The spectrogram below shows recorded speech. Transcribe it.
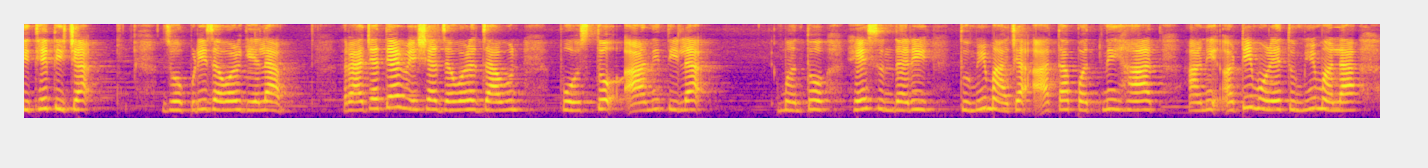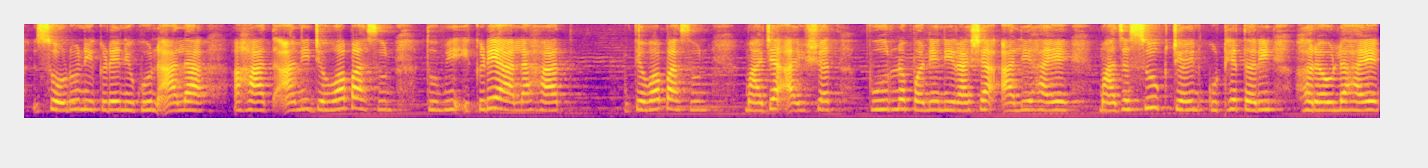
तिथे तिच्या झोपडीजवळ गेला. राजा त्या वेश्याजवळ जाऊन पोचतो आणि तिला म्हणतो हे सुंदरी तुम्ही माझ्या आता पत्नी आहात आणि अटीमुळे तुम्ही मला सोडून इकडे निघून आला आहात आणि जेव्हापासून तुम्ही इकडे आला आहात तेव्हापासून माझ्या आयुष्यात पूर्णपणे निराशा आली आहे. माझं सुख चैन कुठेतरी हरवलं आहे.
